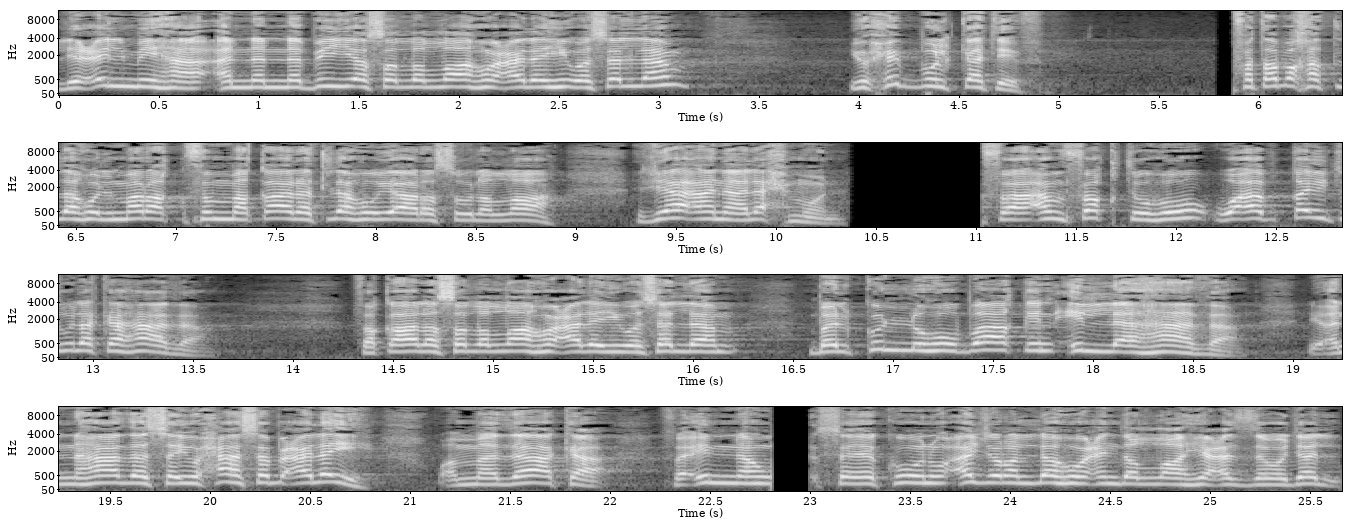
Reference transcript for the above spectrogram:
لعلمها أن النبي صلى الله عليه وسلم يحب الكتف. فطبخت له المرق ثم قالت له يا رسول الله جاءنا لحم فأنفقته وأبقيت لك هذا. فقال صلى الله عليه وسلم بل كله باق إلا هذا لأن هذا سيحاسب عليه وأما ذاك فإنه سيكون أجرا له عند الله عز وجل.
